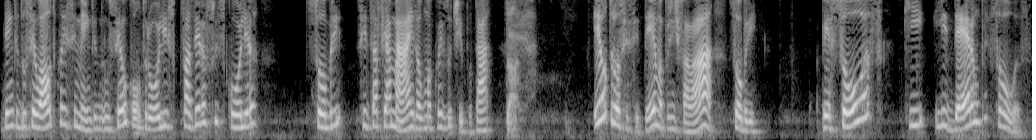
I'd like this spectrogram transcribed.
dentro do seu autoconhecimento, no seu controle, fazer a sua escolha sobre se desafiar mais, alguma coisa do tipo, tá? Tá. Eu trouxe esse tema pra gente falar sobre pessoas que lideram pessoas.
